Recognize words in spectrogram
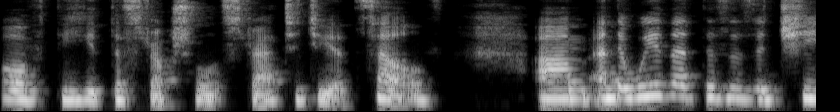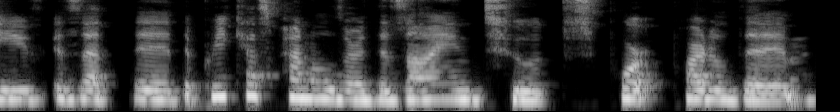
of the, the structural strategy itself. Um, and the way that this is achieved is that the, the precast panels are designed to support part of the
